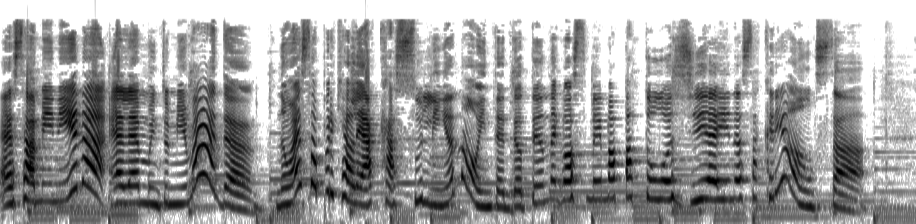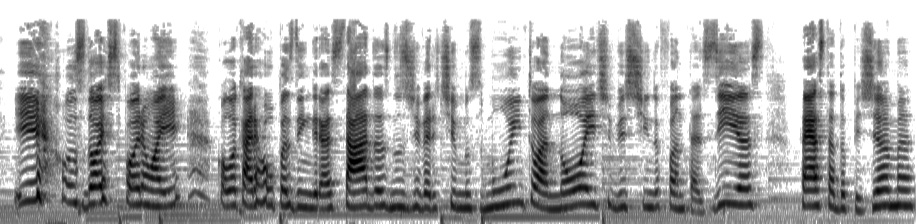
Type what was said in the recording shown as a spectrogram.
essa menina, ela é muito mimada. Não é só porque ela é a caçulinha, não, entendeu? Tem um negócio meio uma patologia aí nessa criança. E os dois foram aí colocar roupas engraçadas, nos divertimos muito à noite, vestindo fantasias, festa do pijama.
